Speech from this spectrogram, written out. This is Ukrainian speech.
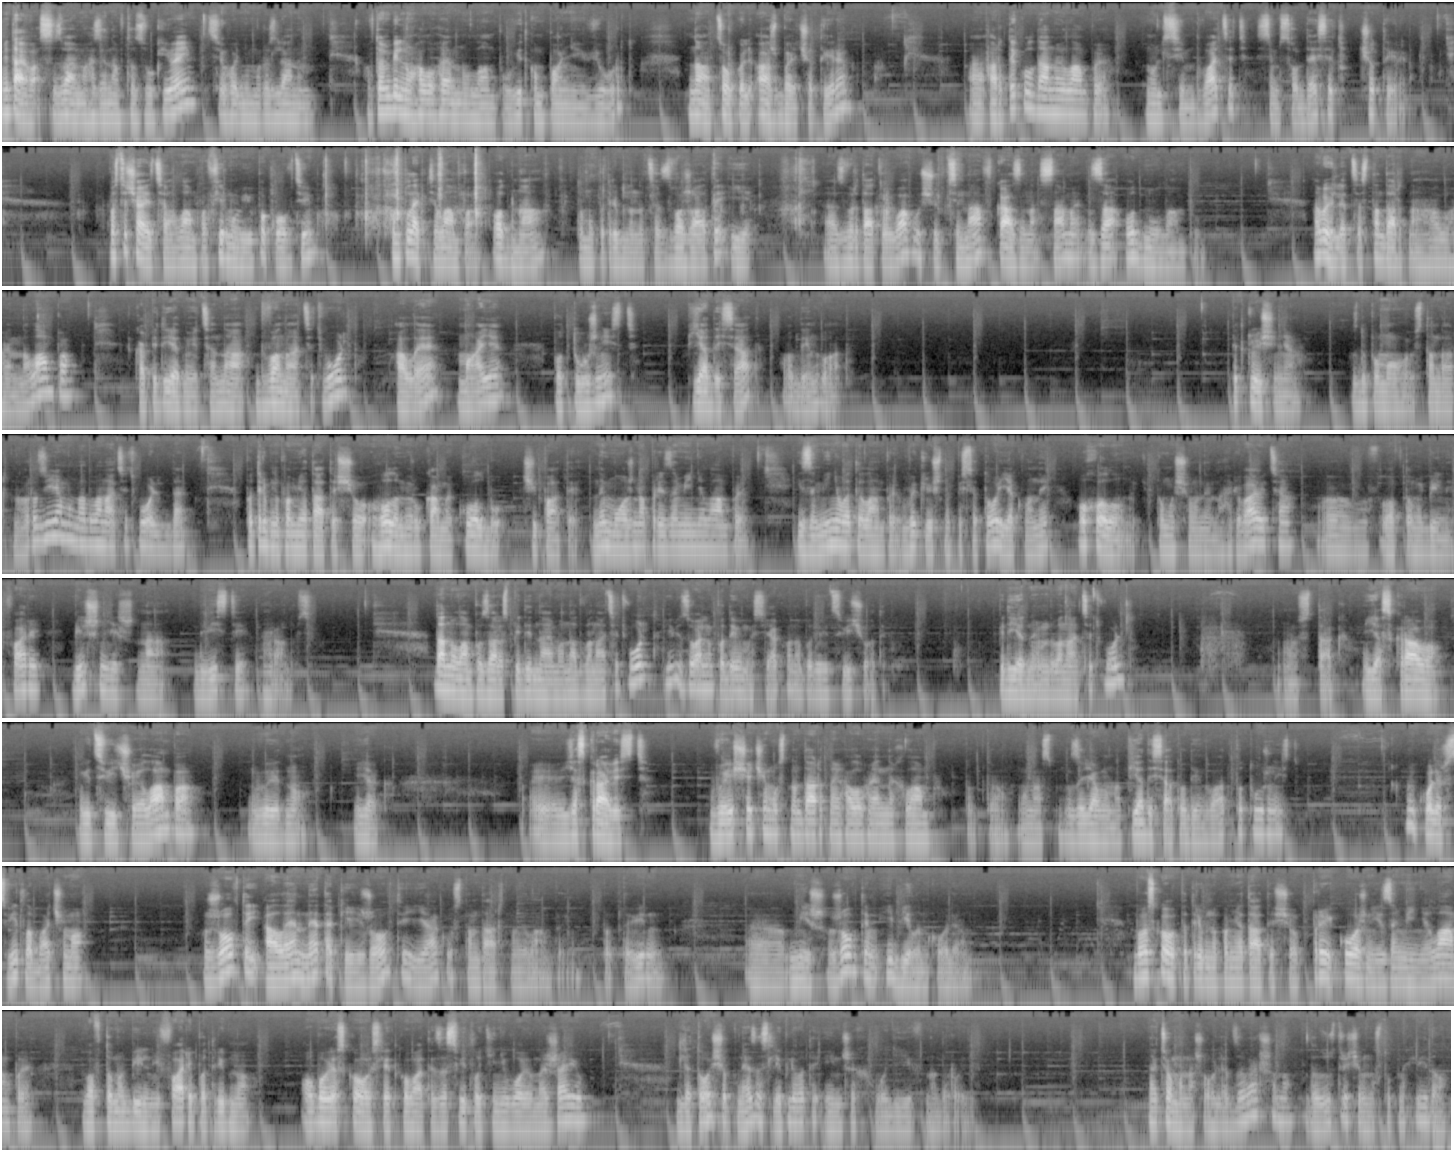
Вітаю вас! З вами магазин «Автозвук.UA». Сьогодні ми розглянемо автомобільну галогенну лампу від компанії Würth на цоколь HB4. Е, Артикул даної лампи 0720 710 4. Постачається лампа в фірмовій упаковці. В комплекті лампа одна, тому потрібно на це зважати і е, звертати увагу, що ціна вказана саме за одну лампу. На вигляд, це стандартна галогенна лампа, яка під'єднується на 12 вольт, але має потужність 51 Вт. Підключення з допомогою стандартного роз'єму на 12 вольт. Де потрібно пам'ятати, що голими руками колбу чіпати не можна при заміні лампи, і замінювати лампи виключно після того, як вони охолонуть, тому що вони нагріваються е, в автомобільній фарі більш ніж на 200 градусів. Дану лампу зараз під'єднаємо на 12 вольт і візуально подивимося, як вона буде відсвічувати. Під'єднуємо 12 вольт. Ось так. Яскраво відсвічує лампа. Видно, як е, яскравість вища, ніж у стандартних галогенних ламп. Тобто у нас заявлено 51 Вт потужність. Ну і колір світла бачимо жовтий, але не такий жовтий, як у стандартної лампи. Тобто він е, між жовтим і білим кольором. Обов'язково потрібно пам'ятати, що при кожній заміні лампи в автомобільній фарі потрібно обов'язково слідкувати за світлотіньовою межею для того, щоб не засліплювати інших водіїв на дорозі. На цьому наш огляд завершено. До зустрічі в наступних відео.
